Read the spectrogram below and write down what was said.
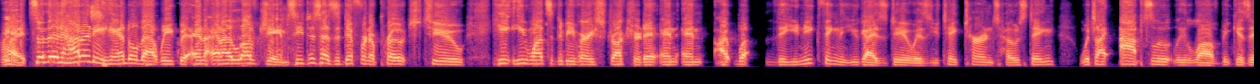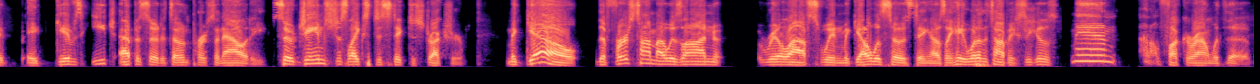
Right. So then how did he handle that week? And and I love James. He just has a different approach to he he wants it to be very structured and and I what the unique thing that you guys do is you take turns hosting, which I absolutely love because it it gives each episode its own personality. So James just likes to stick to structure. Miguel, the first time I was on Real Laughs when Miguel was hosting, I was like, "Hey, what are the topics?" He goes, "Man, I don't fuck around with the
